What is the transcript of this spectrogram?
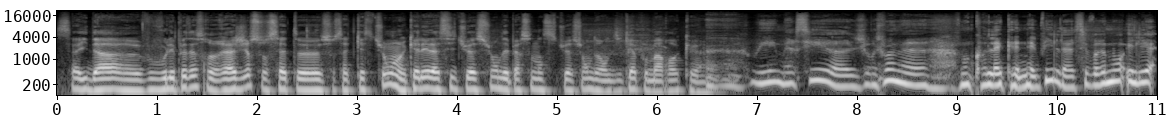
Saïda, euh, vous voulez peut-être réagir sur cette, euh, sur cette question Quelle est la situation des personnes en situation de handicap au Maroc euh Oui, merci. je rejoins mon collègue Nabil. C'est vraiment, il y a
